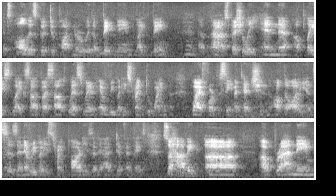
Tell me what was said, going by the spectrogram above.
it's always good to partner with a big name like Bing, hmm. uh, especially in a place like South by Southwest, where everybody's trying to wine, vie for the same attention of the audiences, and everybody's throwing parties and add different things. So having uh, a brand name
